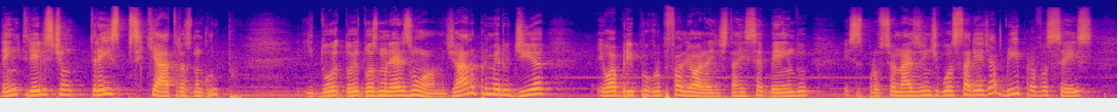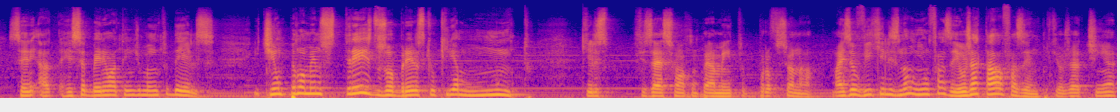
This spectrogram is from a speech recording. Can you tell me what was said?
dentre eles tinham três psiquiatras no grupo. E du- du- duas mulheres e um homem. Já no primeiro dia, eu abri para o grupo e falei: olha, a gente está recebendo esses profissionais, a gente gostaria de abrir para vocês serem- a- receberem o atendimento deles. E tinham pelo menos três dos obreiros que eu queria muito que eles fizessem um acompanhamento profissional. Mas eu vi que eles não iam fazer. Eu já estava fazendo, porque eu já tinha.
